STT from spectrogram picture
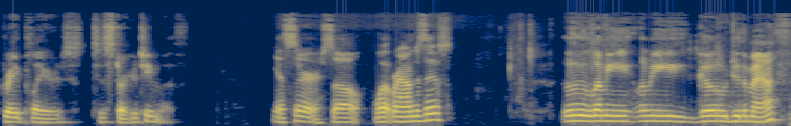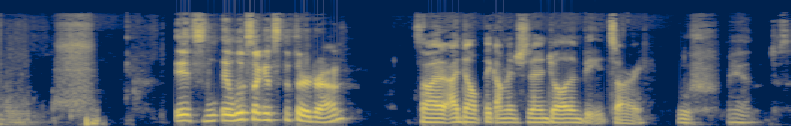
great players to start your team with. Yes, sir. So, what round is this? Ooh, let me let me go do the math. It's it looks like it's the third round. So, I, I don't think I'm interested in Joel Embiid. Sorry. Oof, man, just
